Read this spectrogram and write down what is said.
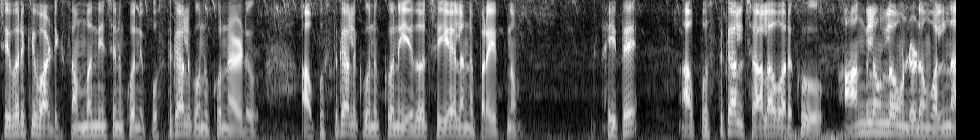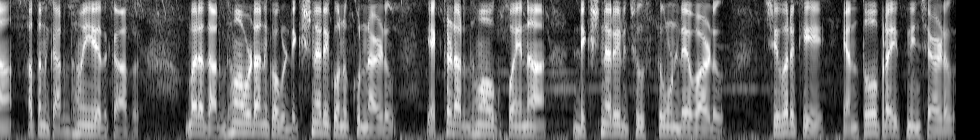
చివరికి వాటికి సంబంధించిన కొన్ని పుస్తకాలు కొనుక్కున్నాడు. ఆ పుస్తకాలు కొనుక్కొని ఏదో చేయాలన్న ప్రయత్నం. అయితే ఆ పుస్తకాలు చాలా వరకు ఆంగ్లంలో ఉండడం వలన అతనికి అర్థమయ్యేది కాదు. మరి అది అర్థం అవ్వడానికి ఒక డిక్షనరీ కొనుక్కున్నాడు. ఎక్కడ అర్థం అవ్వకపోయినా డిక్షనరీలు చూస్తూ ఉండేవాడు. చివరికి ఎంతో ప్రయత్నించాడు.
